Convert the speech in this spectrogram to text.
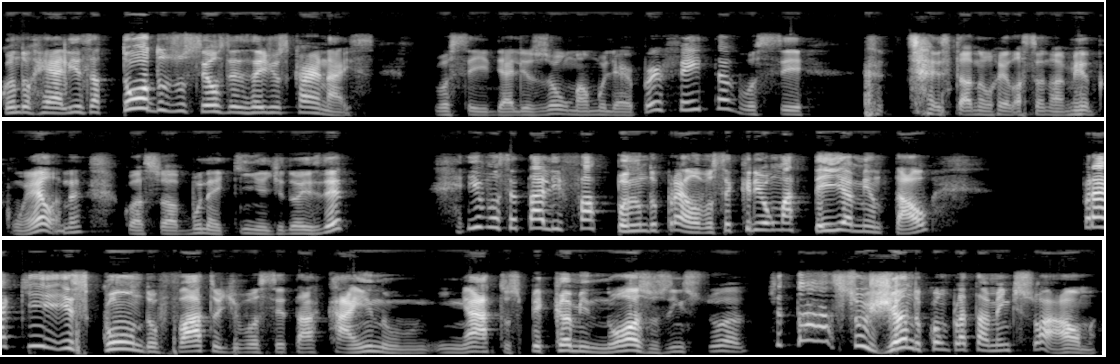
quando realiza todos os seus desejos carnais. Você idealizou uma mulher perfeita, você já está num relacionamento com ela, né? Com a sua bonequinha de 2D. E você está ali fapando para ela. Você criou uma teia mental para que esconda o fato de você estar tá caindo em atos pecaminosos em sua. Você está sujando completamente sua alma.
